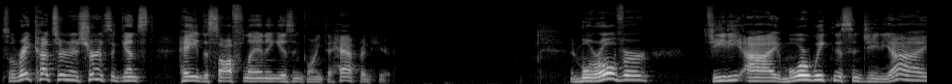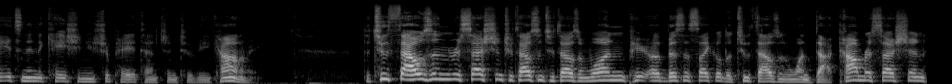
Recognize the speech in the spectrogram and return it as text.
So rate cuts are an insurance against, hey, the soft landing isn't going to happen here. And moreover, GDI, more weakness in GDI, it's an indication you should pay attention to the economy. The 2000 recession, 2000 2001 uh, business cycle, the 2001 dot com recession.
